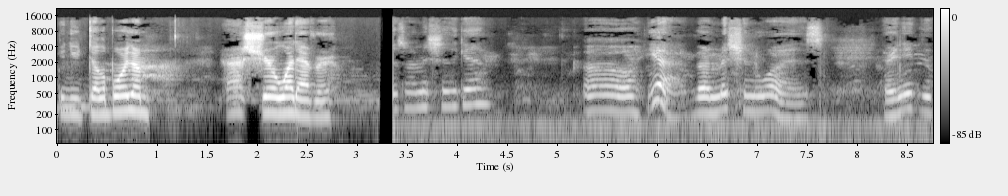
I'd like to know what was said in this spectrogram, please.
Can you teleport him? Uh, sure, whatever. What's my mission again? Uh, yeah, the mission was I needed to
